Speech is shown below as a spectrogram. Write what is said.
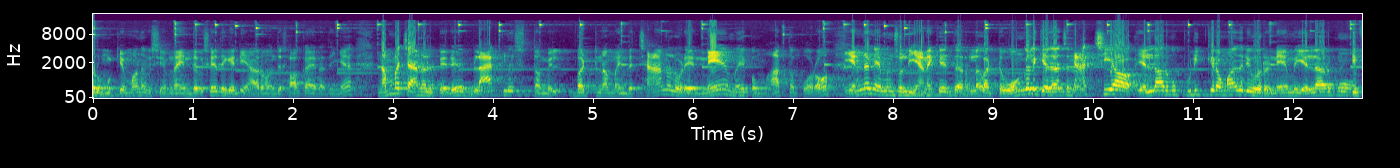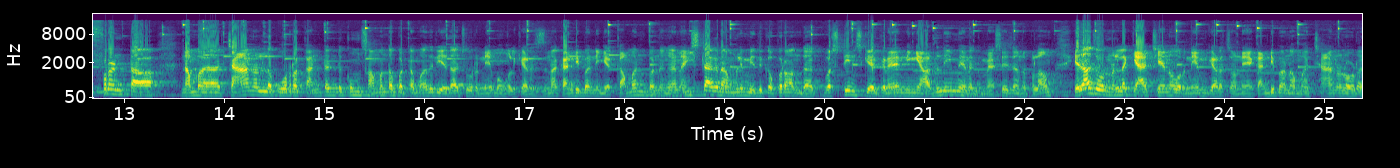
ஒரு முக்கியமான விஷயம்னா இந்த விஷயத்தை கேட்டு யாரும் வந்து ஷாக் ஆகிடாதீங்க நம்ம சேனல் பேர் பிளாக் லிஸ்ட் தமிழ். பட் நம்ம இந்த சேனலோடைய நேமை இப்போ மாற்ற போகிறோம் என்ன நேம்னு சொல்லி எனக்கே தெரில பட் உங்களுக்கு ஏதாச்சும் நேச்சியாக எல்லாருக்கும் பிடிக்கிற மாதிரி ஒரு நேம் எல்லாருக்கும் டிஃப்ரெண்ட்டாக நம்ம சேனலில் போடுற கண்டென்ட்டுக்கும் சம்மந்தப்பட்ட மாதிரி ஏதாச்சும் ஒரு நேம் உங்களுக்கு கிடச்சிச்சுன்னா கண்டிப்பாக நீங்கள் கமெண்ட் பண்ணுங்கள் நான் இன்ஸ்டாகிராம்லையும் இதுக்கப்புறம் அந்த கொஸ்டின்ஸ் கேட்குறேன். நீங்கள் அதுலேயும் எனக்கு மெசேஜ் அனுப்பலாம். ஏதாச்சும் ஒரு நல்ல கேட்சியான ஒரு நேம் கிடச்சோடனே கண்டிப்பாக நம்ம சேனலோட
